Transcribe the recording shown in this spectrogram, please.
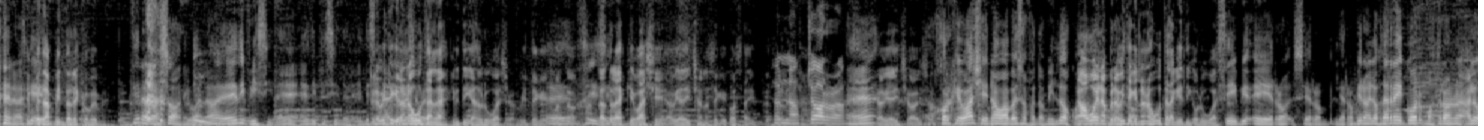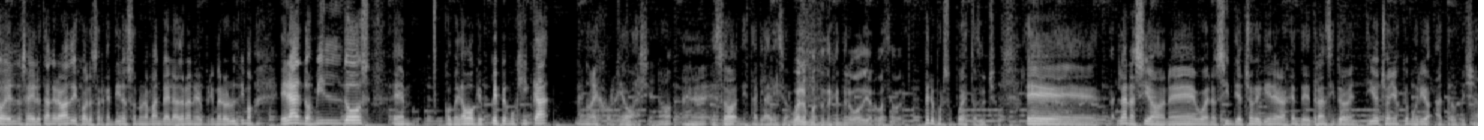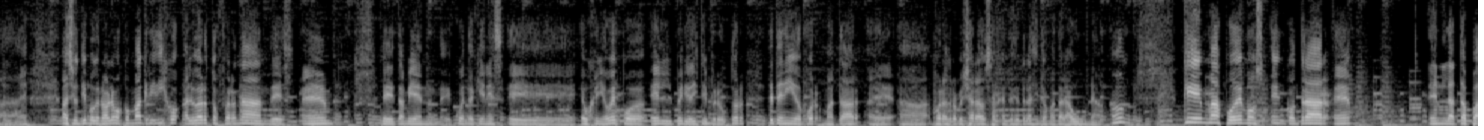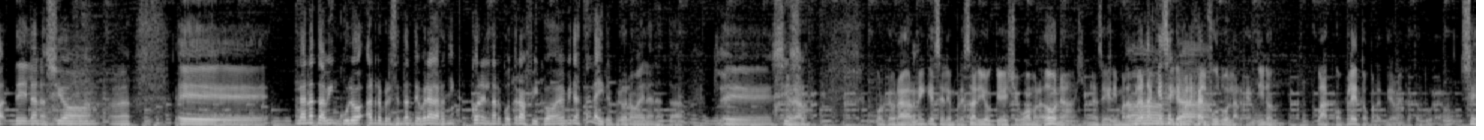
bueno, es Siempre que tan pintoresco, Pepe. tiene razón igual, ¿no? Es difícil, ¿eh? Es difícil el, el Pero viste que no nos gustan las críticas de uruguayos. Viste que Eh, cuando sí, la sí. otra vez que Valle había dicho no sé qué cosa y te- Son unos chorros. ¿Eh? que había dicho "Ay, sos- Jorge Valle, no, va, pero eso fue en 2002. cuando No, bueno, pero viste que no nos gusta la crítica uruguaya. Sí, eh, se le rompieron el off the record, mostraron algo, él no sabía, lo están grabando, dijo los argentinos son una manga de ladrones, el primero el último. Era en 2002, eh, convengamos que Pepe Mujica no es Jorge Valle, ¿no? Eh, eso está clarísimo. Igual un montón de gente lo va a odiar, vas a ver. Pero por supuesto, Lucho. Eh, la Nación, eh, bueno, Cintia Choque, quien era la agente de tránsito de 28 años que murió atropellada. Hace un tiempo que no hablamos con Macri, dijo Alberto Fernández. también cuenta quién es Eugenio Beppo, el periodista y productor detenido por matar, a- por atropellar a dos agentes de tránsito, matar a una. ¿Qué más podemos encontrar? Eh? en la tapa de La Nación. ¿eh? Eh, la Nata vinculó al representante Bragarnik con el narcotráfico. ¿eh? Mira, está al aire el programa de La Nata. Sí, sí. Porque Bragarnik es el empresario que llevó a Maradona a Gimnasia de Grima La Ah, Plata, que es el que maneja el fútbol argentino, en- va, completo prácticamente a esta altura, ¿no? Sí.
